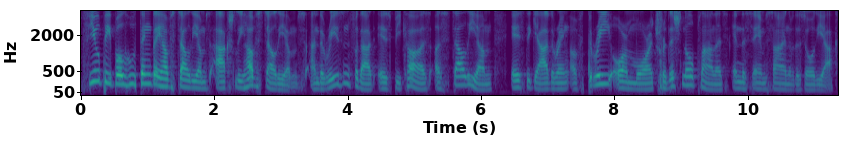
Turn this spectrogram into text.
Few people who think they have stelliums actually have stelliums, and the reason for that is because a stellium is the gathering of three or more traditional planets in the same sign of the zodiac.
